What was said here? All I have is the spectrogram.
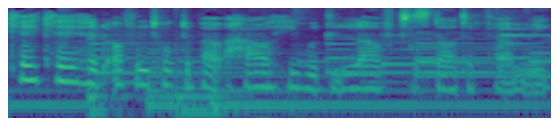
KK had often talked about how he would love to start a family.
